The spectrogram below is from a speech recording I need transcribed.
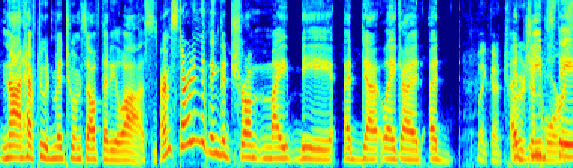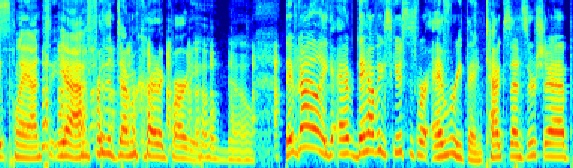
not have to admit to himself that he lost. I'm starting to think that Trump might be a de- like a a, Like a a Trojan deep horse. state plant, yeah, for the Democratic Party. Oh no. They've got like ev- they have excuses for everything. Tech censorship,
